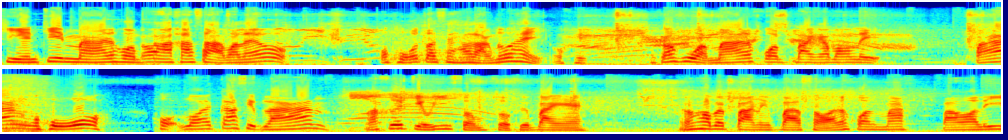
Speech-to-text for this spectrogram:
ขี่เงินจินมาทุกคนก็อาคาสะมาแล้วโอ้โหตัดแสหลังด้วยโอเคก็หัวมาทุกคนปากกระบองเหล็กปังโอ้โห690 ล้านมาคือจิ๋วยี่สมสวคือไปไงแล้วเข้าไปป่าหนึ่งป่าสองทุกคนมาปาวารี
